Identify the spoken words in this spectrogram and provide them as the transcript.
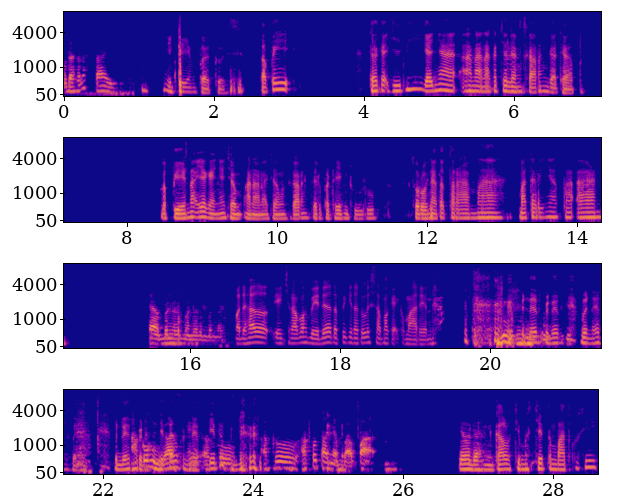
udah selesai ide yang bagus tapi udah kayak gini kayaknya anak-anak kecil yang sekarang nggak dapet lebih enak ya kayaknya jam anak-anak zaman sekarang daripada yang dulu. Suruhnya ceramah, materinya apaan? Ya bener bener bener. Padahal yang ceramah beda tapi kita tulis sama kayak kemarin. bener bener bener bener bener Aku bener. enggak sih, bener itu aku- bener. Aku aku tanya bapak. Ya udah. Hmm, Kalau di masjid tempatku sih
